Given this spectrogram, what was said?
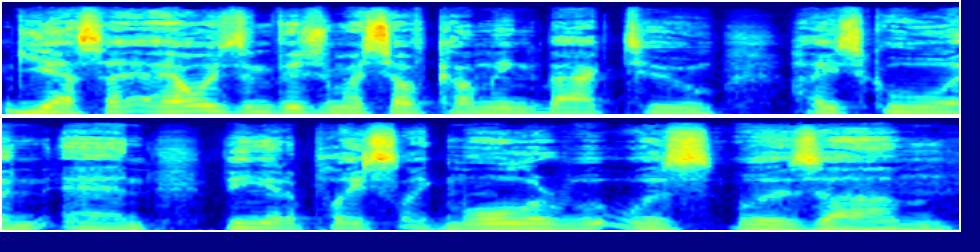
yes, I, I, always envisioned myself coming back to high school and, and being at a place like Moeller was was um,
